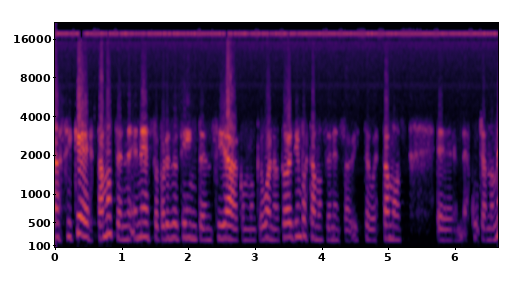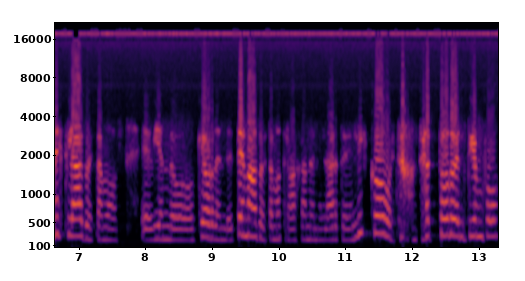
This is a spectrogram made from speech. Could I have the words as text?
así que estamos en, en eso, por eso decía intensidad, como que, bueno, todo el tiempo estamos en eso, ¿viste? O estamos eh, escuchando mezclas, o estamos eh, viendo qué orden de temas, o estamos trabajando en el arte del disco, o, estamos, o sea, todo el tiempo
